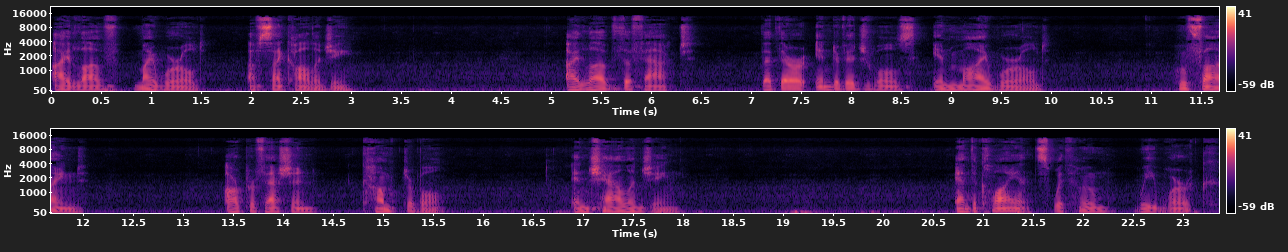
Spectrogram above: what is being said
I love my world of psychology. I love the fact that there are individuals in my world who find our profession comfortable and challenging and the clients with whom we work,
